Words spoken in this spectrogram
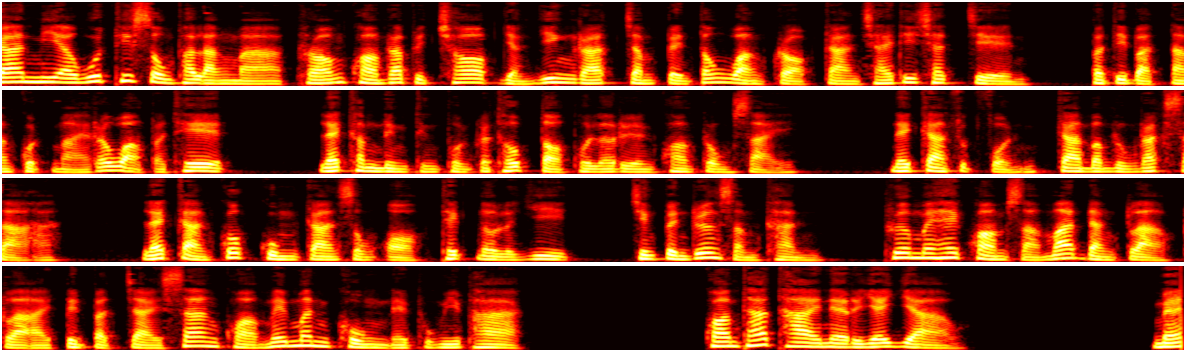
การมีอาวุธที่ทรงพลังมาพร้อมความรับผิดชอบอย่างยิ่งรัฐจำเป็นต้องวางกรอบการใช้ที่ชัดเจน ปฏิบัติตามกฎหมายระหว่างประเทศ และคำนึงถึงผลกระทบต่อพลเรือนความโปร่งใส ในการฝึกฝนการบำรุงรักษา และการควบคุมการส่งออกเทคโนโลยี จึงเป็นเรื่องสำคัญ เพื่อไม่ให้ความสามารถดังกล่าวกลายเป็นปัจจัยสร้างความไม่มั่นคงในภูมิภาค ความท้าทายในระยะยาว แม้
